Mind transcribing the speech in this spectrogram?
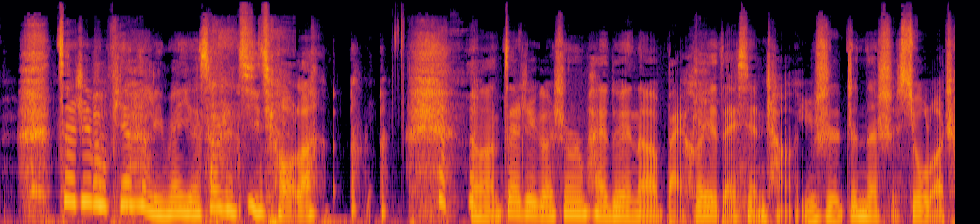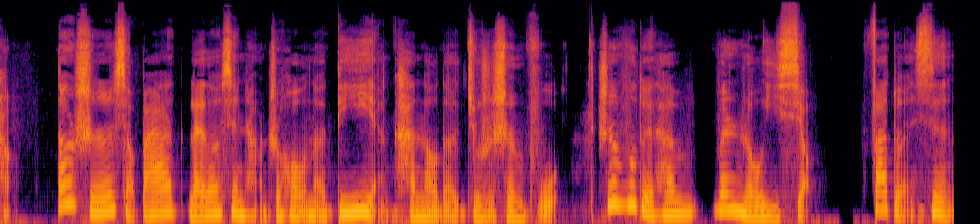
在这部片子里面也算是技巧了。嗯，在这个生日派对呢，百合也在现场，于是真的是修罗场。当时小八来到现场之后呢，第一眼看到的就是申夫，申夫对他温柔一笑，发短信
